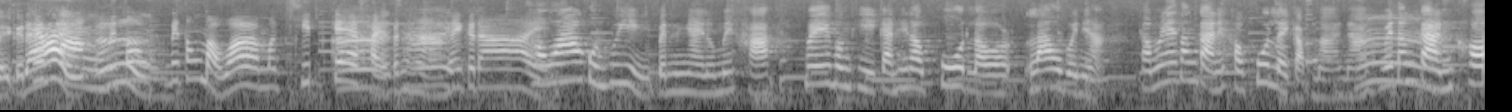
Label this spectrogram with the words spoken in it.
ฉยๆก็ได้แค่ฟังไม่ต้องเออไม่ต้องแบบว่ามาคิดแก้ไขปัญหาใช่ให้ก็ได้ เพราะว่าคุณผู้หญิงเป็นยังไงรู้ไหมคะ ไม่บางทีการที่เราพูดเราเล่าไปเนี่ยเราไม่ได้ต้องการให้เขาพูดอะไรกลับมานะอืมไม่ต้องการข้อ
